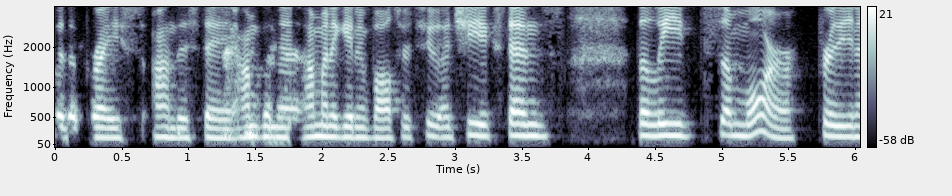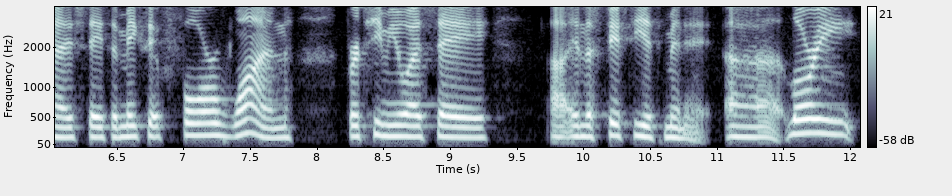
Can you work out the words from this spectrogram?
with a brace on this day. I'm gonna I'm gonna get involved here too, and she extends the lead some more for the United States and makes it four one for Team USA uh, in the 50th minute. Uh, Lori,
